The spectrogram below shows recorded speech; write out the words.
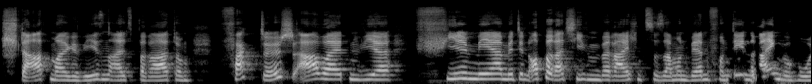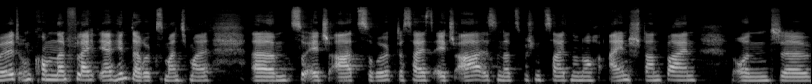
Start mal gewesen als Beratung. Faktisch arbeiten wir viel mehr mit den operativen Bereichen zusammen und werden von denen reingeholt und kommen dann vielleicht eher hinterrücks manchmal ähm, zu HR zurück. Das heißt, HR ist in der Zwischenzeit nur noch ein Standbein und äh,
